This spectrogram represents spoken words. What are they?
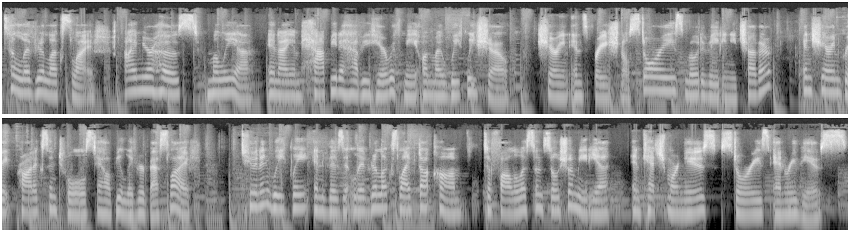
to Live Your Luxe Life. I'm your host, Malia, and I am happy to have you here with me on my weekly show, sharing inspirational stories, motivating each other, and sharing great products and tools to help you live your best life. Tune in weekly and visit liveyourluxelife.com to follow us on social media and catch more news, stories, and reviews.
